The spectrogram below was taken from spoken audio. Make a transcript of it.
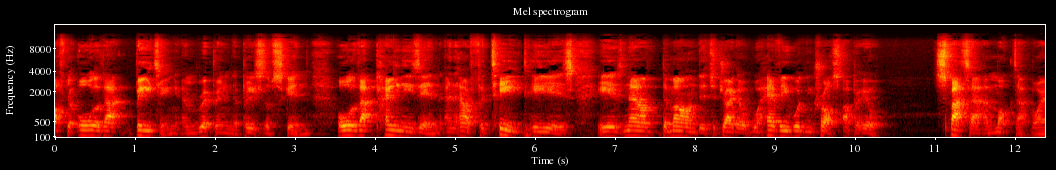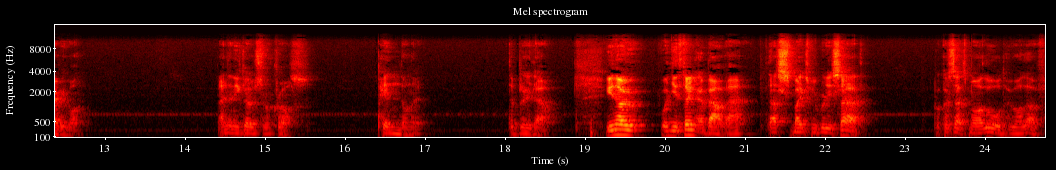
after all of that beating and ripping the pieces of skin, all of that pain he's in, and how fatigued he is. He is now demanded to drag a heavy wooden cross up a hill, spat at and mocked at by everyone. And then he goes to a cross, pinned on it, to bleed out. You know, when you think about that, that makes me really sad because that's my Lord who I love.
